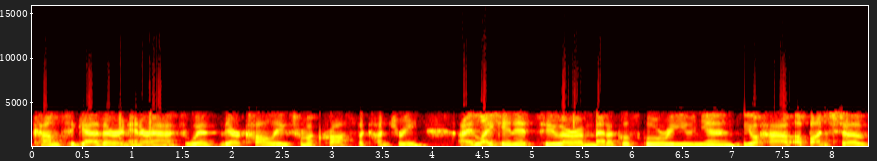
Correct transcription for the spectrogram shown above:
come together and interact with their colleagues from across the country. I liken it to a medical school reunion. You'll have a bunch of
